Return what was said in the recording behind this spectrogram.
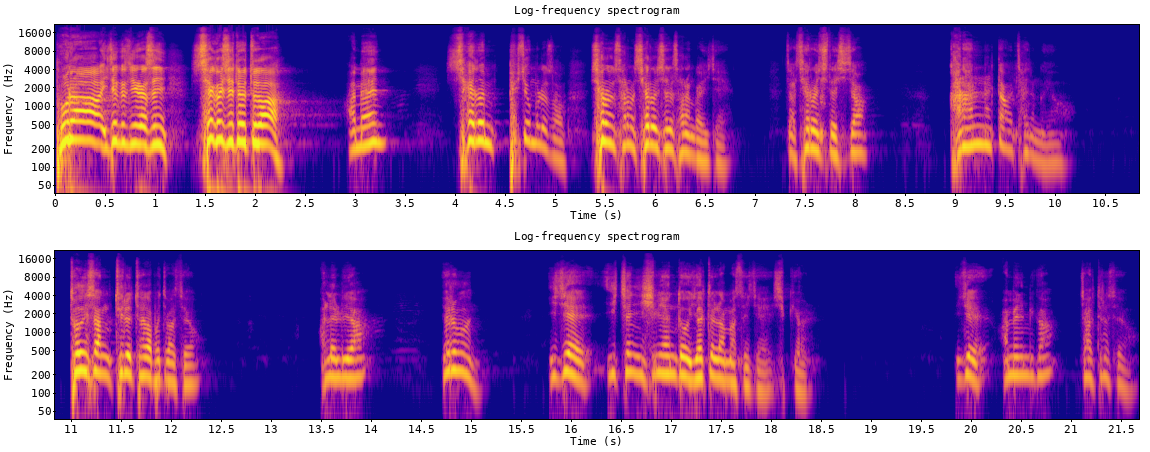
보라, 이전까지 일어났으니 새 것이 되었도다. 아멘. 새로운 표정물로서 새로운 사람, 새로운 시대를 사는 거야, 이제. 자, 새로운 시대 시작. 가난한 땅을 찾는 거예요. 더 이상 뒤를 쳐다보지 마세요. 할렐루야. 여러분, 이제 2020년도 열달 남았어요, 이제 10개월. 이제, 아멘입니까? 잘 들으세요.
